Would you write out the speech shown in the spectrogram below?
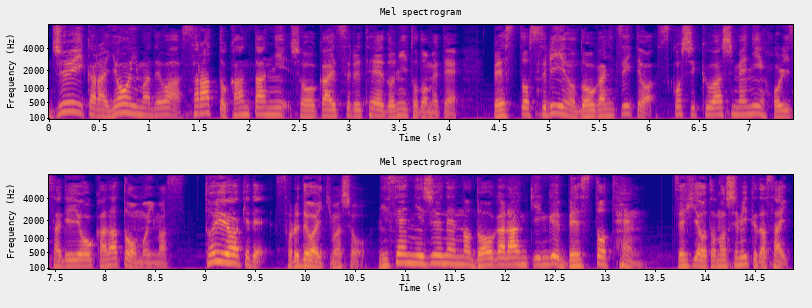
10位から4位まではさらっと簡単に紹介する程度にとどめて、ベスト3の動画については少し詳しめに掘り下げようかなと思います。というわけで、それでは行きましょう。2020年の動画ランキングベスト10。ぜひお楽しみください。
